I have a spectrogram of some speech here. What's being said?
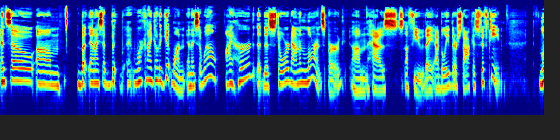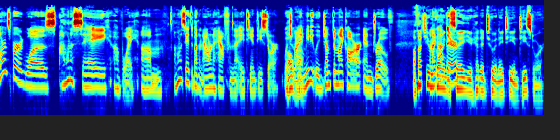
and so, um, but and I said, "But where can I go to get one?" And they said, "Well, I heard that this store down in Lawrenceburg um, has a few. They, I believe, their stock is 15." Lawrenceburg was, I want to say, oh boy, um, I want to say it's about an hour and a half from that AT and T store, which oh, wow. I immediately jumped in my car and drove. I thought you were going there, to say you headed to an AT and T store.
